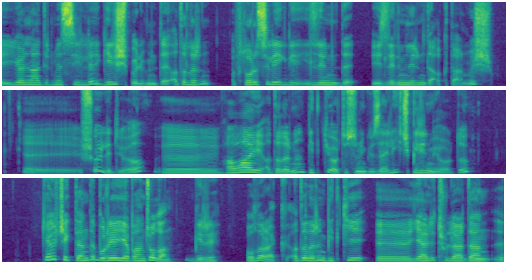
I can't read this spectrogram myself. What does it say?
yönlendirmesiyle giriş bölümünde adaların florası ile ilgili izlenimde, izlenimlerini de aktarmış. E, şöyle diyor, e, Hawaii adalarının bitki örtüsünün güzelliği hiç bilinmiyordu. Gerçekten de buraya yabancı olan biri olarak adaların bitki e, yerli türlerden e,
